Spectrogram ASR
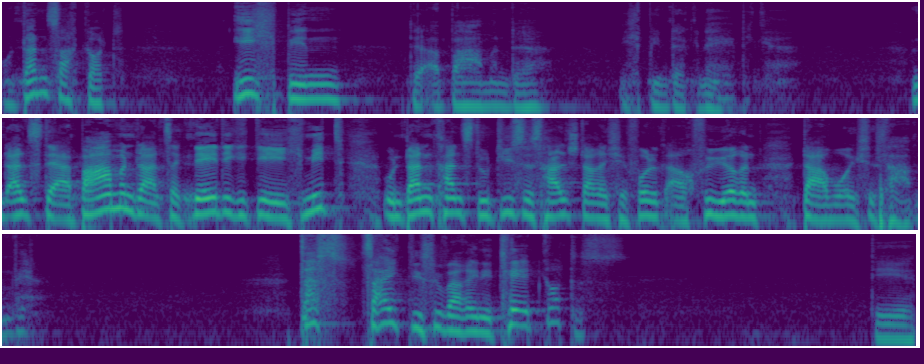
Und dann sagt Gott, ich bin der Erbarmende, ich bin der Gnädige. Und als der Erbarmende, als der Gnädige gehe ich mit und dann kannst du dieses halsstarrige Volk auch führen, da wo ich es haben will. Das zeigt die Souveränität Gottes, die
